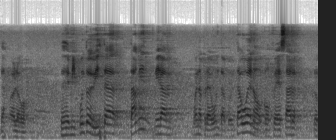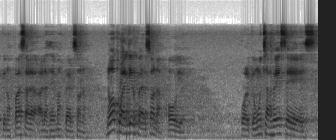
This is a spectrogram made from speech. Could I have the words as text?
después hablo vos. Desde mi punto de vista, también, mira, buena pregunta, porque está bueno confesar lo que nos pasa a las demás personas. No a cualquier persona, obvio, porque muchas veces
